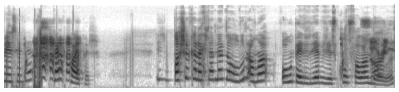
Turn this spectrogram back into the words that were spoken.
VS-də tək Piper. Başqa karakterlər də olur, amma onu belirləyə biliriz. Kod falan da olur.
